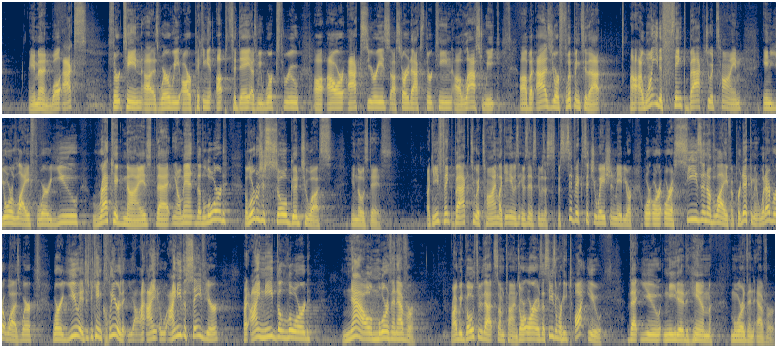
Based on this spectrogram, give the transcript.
Amen. Well, Acts 13 uh, is where we are picking it up today as we work through uh, our Acts series. Uh, started Acts 13 uh, last week. Uh, but as you're flipping to that, I want you to think back to a time in your life where you recognized that, you know, man, the Lord, the Lord was just so good to us in those days. Like, can you think back to a time, like it was, it was, a, it was a specific situation maybe, or, or, or, or, a season of life, a predicament, whatever it was, where, where you, it just became clear that I, I, I need the Savior, right? I need the Lord now more than ever, right? We go through that sometimes. Or, or it was a season where He taught you that you needed Him more than ever.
